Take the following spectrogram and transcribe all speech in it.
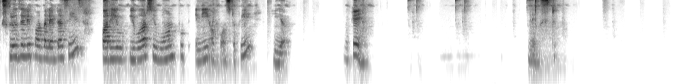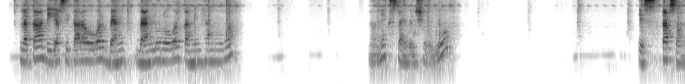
exclusively for the letters is for you yours you won't put any apostrophe here. Okay. Next. Lata, dear Sitara over, Bang, Bangalore over, Cunningham over. Now next I will show you. Yes, that's all.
